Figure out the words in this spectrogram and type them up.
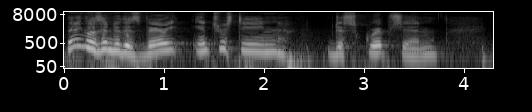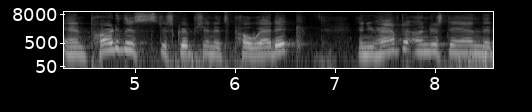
Then he goes into this very interesting description, and part of this description it's poetic, and you have to understand that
